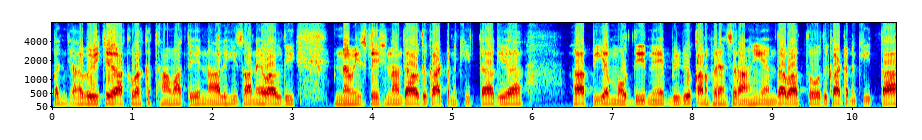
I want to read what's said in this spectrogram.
ਪੰਜਾਬ ਵਿੱਚ ਵੱਖ-ਵੱਖ ਥਾਵਾਂ ਤੇ ਨਾਲ ਹੀ ਸਾਹਨੇਵਾਲ ਦੀ ਨਵੀਂ ਸਟੇਸ਼ਨਾਂ ਦਾ ਉਦਘਾਟਨ ਕੀਤਾ ਗਿਆ ਪੀਐਮ ਮੋਦੀ ਨੇ ਵੀਡੀਓ ਕਾਨਫਰੰਸ ਰਾਹੀਂ ਅਹਿਮਦਾਬਾਦ ਤੋਂ ਉਦਘਾਟਨ ਕੀਤਾ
